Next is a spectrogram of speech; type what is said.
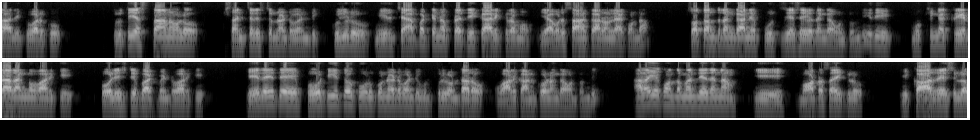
తారీఖు వరకు తృతీయ స్థానంలో సంచరిస్తున్నటువంటి కుజుడు మీరు చేపట్టిన ప్రతి కార్యక్రమం ఎవరి సహకారం లేకుండా స్వతంత్రంగానే పూర్తి చేసే విధంగా ఉంటుంది. ఇది ముఖ్యంగా క్రీడారంగం వారికి పోలీస్ డిపార్ట్మెంట్ వారికి ఏదైతే పోటీతో కూడుకున్నటువంటి వృత్తులు ఉంటారో వాళ్ళకి అనుకూలంగా ఉంటుంది. అలాగే కొంతమంది ఏదన్నా ఈ మోటార్ సైకిల్ ఈ కార్ రేసుల్లో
